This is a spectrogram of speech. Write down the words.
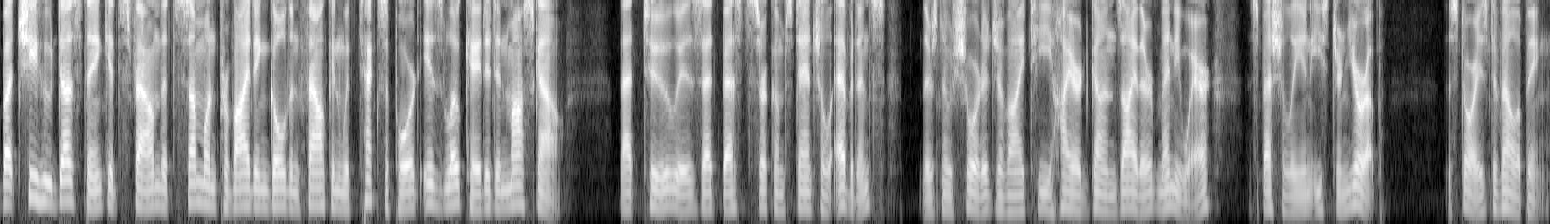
But Qihoo does think it's found that someone providing Golden Falcon with tech support is located in Moscow. That, too, is at best circumstantial evidence. There's no shortage of IT hired guns either, anywhere, especially in Eastern Europe. The story's developing.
